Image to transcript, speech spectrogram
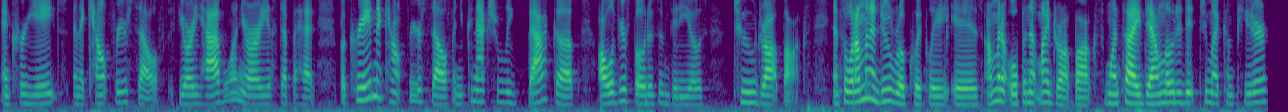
and create an account for yourself. If you already have one, you're already a step ahead. But create an account for yourself and you can actually back up all of your photos and videos to Dropbox. And so what I'm going to do real quickly is I'm going to open up my Dropbox. Once I downloaded it to my computer,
